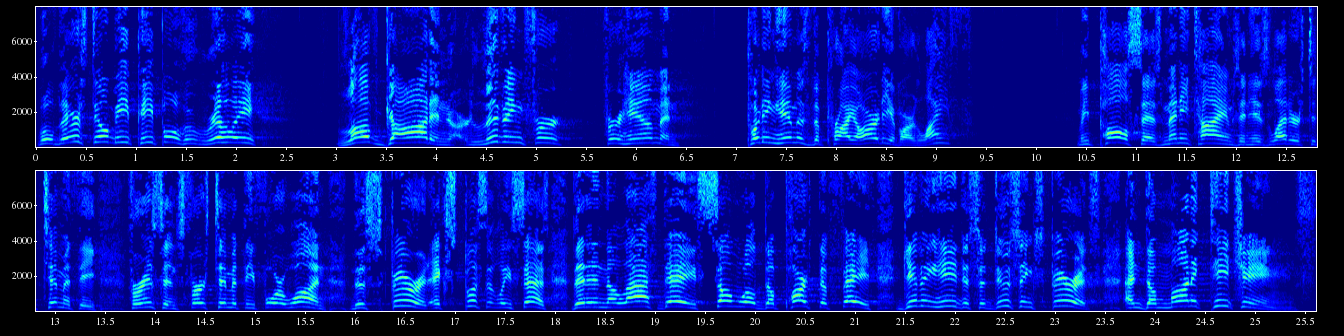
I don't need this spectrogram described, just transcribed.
Will there still be people who really love God and are living for, for Him and putting Him as the priority of our life? I mean, Paul says many times in his letters to Timothy, for instance, 1 Timothy 4 1, the Spirit explicitly says that in the last days some will depart the faith, giving heed to seducing spirits and demonic teachings.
